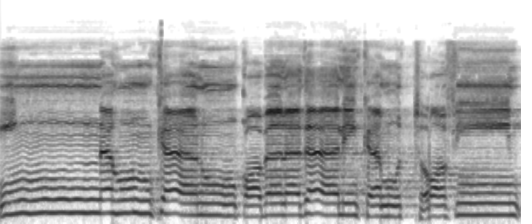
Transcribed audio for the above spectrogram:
إنهم كانوا قبل ذلك مترفين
